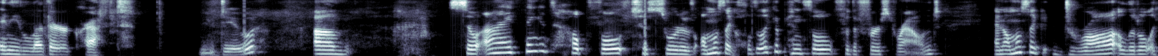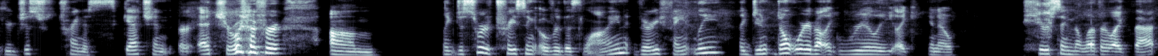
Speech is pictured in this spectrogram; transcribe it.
any leather craft you do. Um, so I think it's helpful to sort of almost like hold it like a pencil for the first round and almost like draw a little like you're just trying to sketch and or etch or whatever um like just sort of tracing over this line very faintly like do, don't worry about like really like you know piercing the leather like that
